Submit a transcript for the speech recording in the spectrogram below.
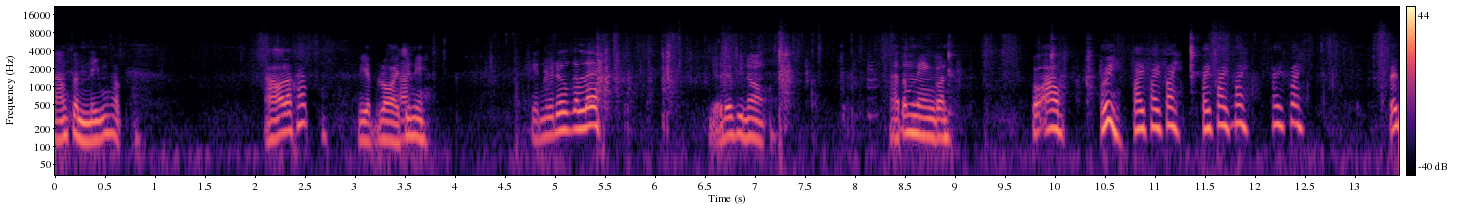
น้ำสนิมครับ เอาแล้วครับ เรียบร้อยที่นี่เขียนไปดูกันเลย เดี๋ยวเด้อพี่น้องหาตำแหน่งก่อนผมเอา เฮ้ยไฟไฟไฟไฟไฟไฟไฟไฟเป็น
